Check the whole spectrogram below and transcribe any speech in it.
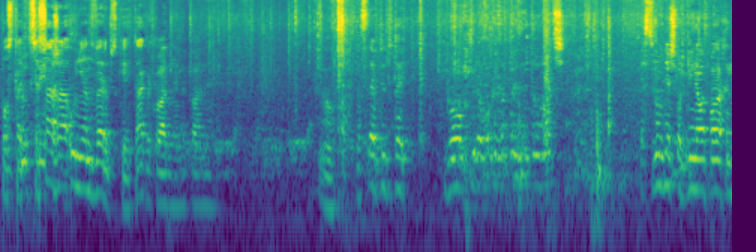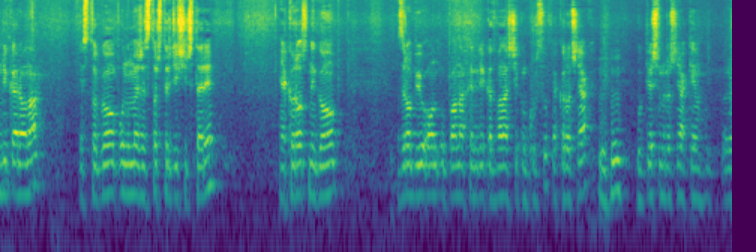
Postać cesarza Unii Antwerpskiej, tak? Dokładnie, dokładnie. O. Następny tutaj gołąb, który mogę zaprezentować. Jest również oryginał od pana Henryka Rona. Jest to gołąb o numerze 144. Jako roczny gołąb zrobił on u pana Henryka 12 konkursów jako roczniak. Był pierwszym roczniakiem. e, To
